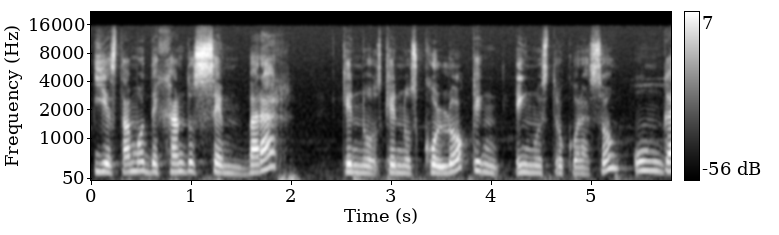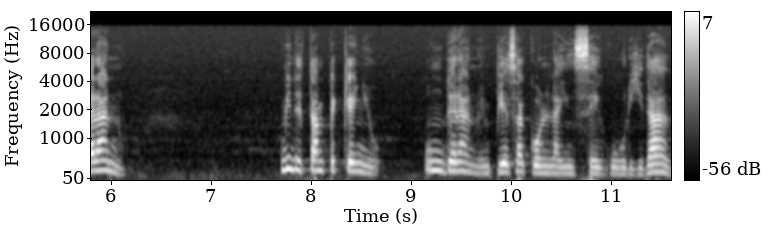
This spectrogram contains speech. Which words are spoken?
y estamos dejando sembrar que nos, que nos coloquen en nuestro corazón un grano. Mire, tan pequeño, un grano empieza con la inseguridad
